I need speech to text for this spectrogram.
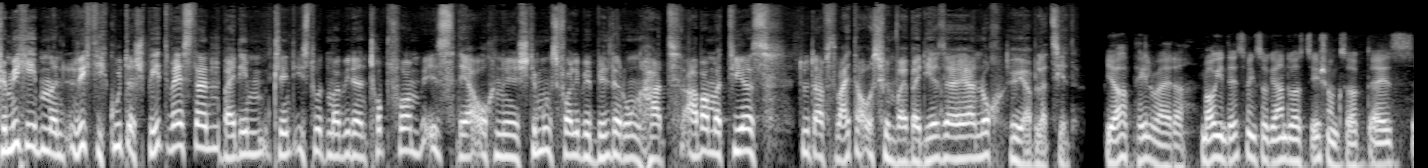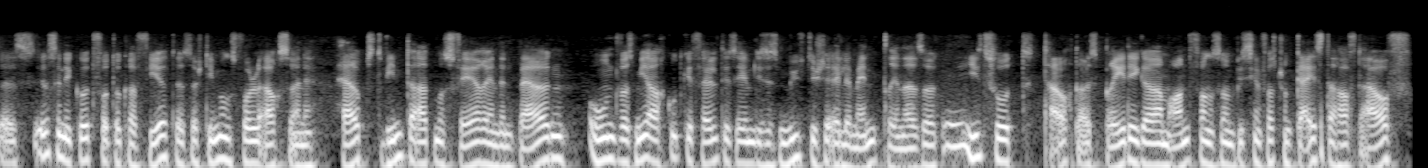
Für mich eben ein richtig guter Spätwestern, bei dem Clint Eastwood mal wieder in Topform ist, der auch eine stimmungsvolle Bebilderung hat. Aber Matthias, du darfst weiter ausführen, weil bei dir ist er ja noch höher platziert. Ja, Pale Rider. Mag ihn deswegen so gern, du hast es eh schon gesagt. Er ist, er ist irrsinnig gut fotografiert, er ist stimmungsvoll, auch so eine Herbst-Winter-Atmosphäre in den Bergen. Und was mir auch gut gefällt, ist eben dieses mystische Element drin. Also Eastwood taucht als Prediger am Anfang so ein bisschen fast schon geisterhaft auf.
